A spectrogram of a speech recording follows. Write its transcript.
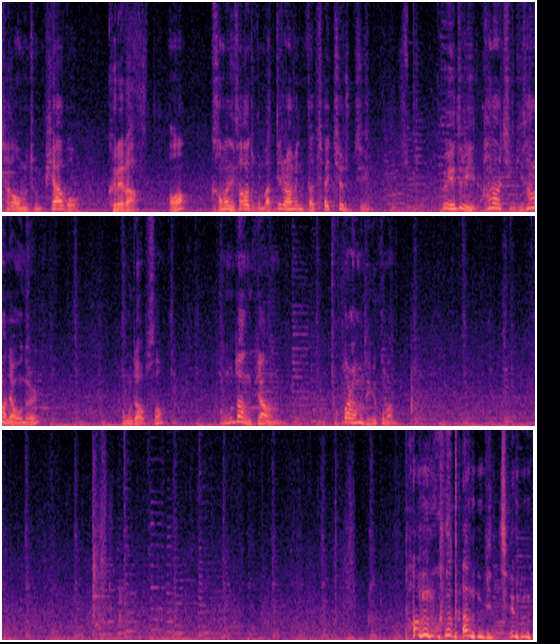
차가 오면 좀 피하고 그래라 어? 가만히 서가지고 맞디를 하니까 차에 치여 죽지 왜 애들이 하나씩 이상하냐 오늘? 방문자 없어? 방문자는 그냥 족발을 하면 되겠구만 방구단 미친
